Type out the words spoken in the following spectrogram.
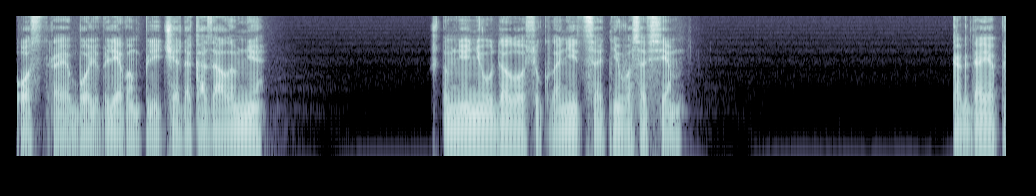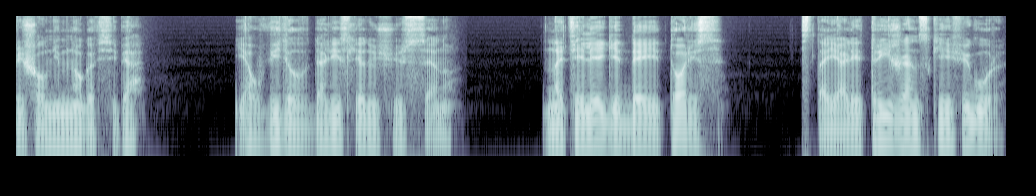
Острая боль в левом плече доказала мне, что мне не удалось уклониться от него совсем. Когда я пришел немного в себя, я увидел вдали следующую сцену. На телеге Дэй Торис стояли три женские фигуры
